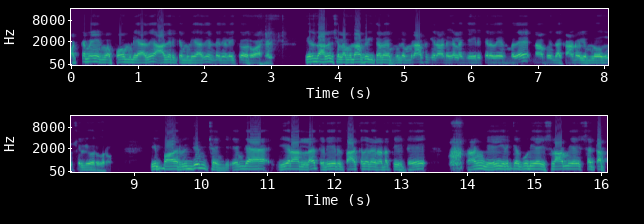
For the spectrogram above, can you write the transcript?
பக்கமே நம்ம போக முடியாது ஆதரிக்க முடியாது என்ற நிலைக்கு வருவார்கள். இருந்தாலும் சில முனாஃபிக் தன முனாஃபிக் நாடுகள் அங்கே இருக்கிறது என்பதை நாம் இந்த காணொலி முழுவதும் சொல்லி வருகிறோம். இப்போ ரிஜிம் சேஞ்ச் எங்கே ஈரானில் திடீர் தாக்குதலை நடத்திக்கிட்டு அங்கே இருக்கக்கூடிய இஸ்லாமிய செட்டப்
